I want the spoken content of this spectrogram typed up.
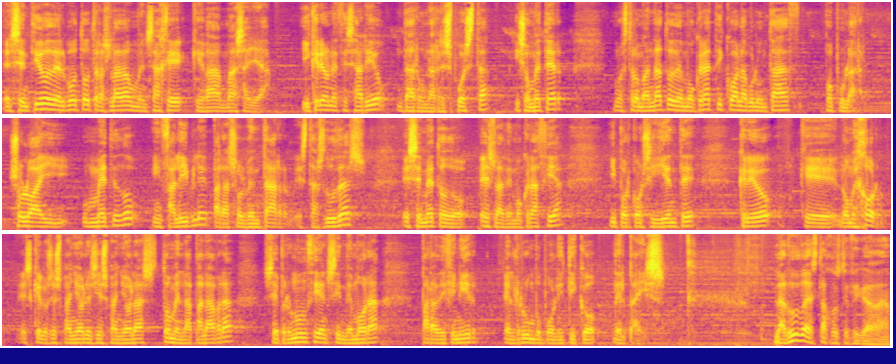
El sentido del voto traslada un mensaje que va más allá y creo necesario dar una respuesta y someter nuestro mandato democrático a la voluntad popular. Solo hay un método infalible para solventar estas dudas. Ese método es la democracia y por consiguiente creo que lo mejor es que los españoles y españolas tomen la palabra, se pronuncien sin demora para definir el rumbo político del país. La duda está justificada.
